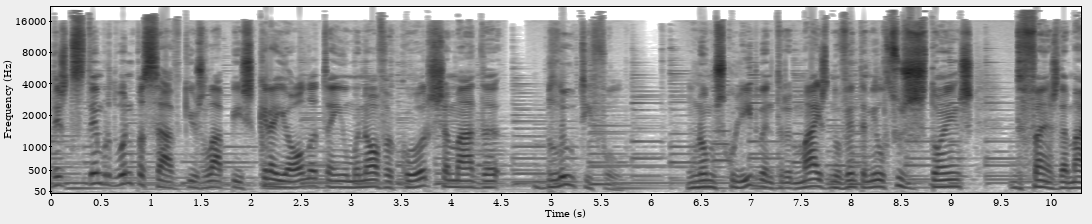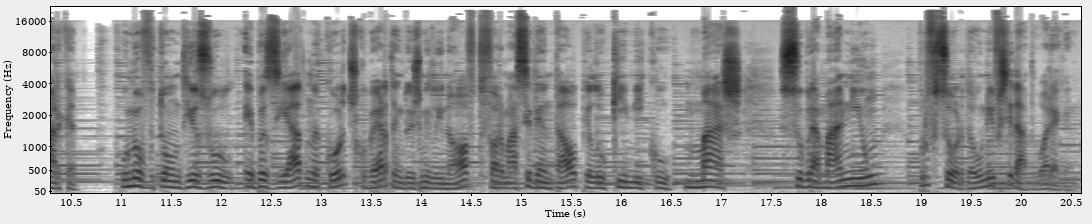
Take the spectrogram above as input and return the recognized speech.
Desde setembro do ano passado que os lápis Crayola têm uma nova cor chamada Beautiful. Um nome escolhido entre mais de 90 mil sugestões de fãs da marca. O novo tom de azul é baseado na cor descoberta em 2009 de forma acidental pelo químico Mas Subramanium, professor da Universidade do Oregon.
